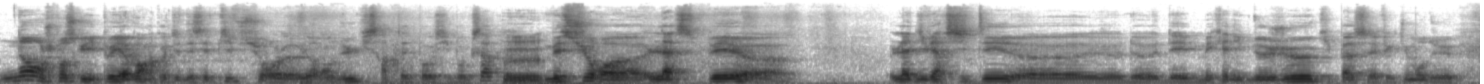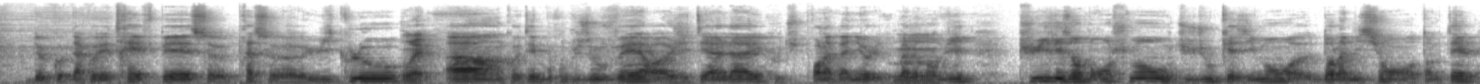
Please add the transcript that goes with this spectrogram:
non, je pense qu'il peut y avoir un côté déceptif sur le, le rendu qui sera peut-être pas aussi beau que ça, hum. mais sur euh, l'aspect, euh, la diversité euh, de- des mécaniques de jeu qui passe effectivement du d'un côté très FPS, euh, presque euh, huis clos, Ouais. à un côté beaucoup plus ouvert, euh, GTA-like, où tu te prends la bagnole et tu balades Mhm. en ville, puis les embranchements où tu joues quasiment dans la mission en tant que tel,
